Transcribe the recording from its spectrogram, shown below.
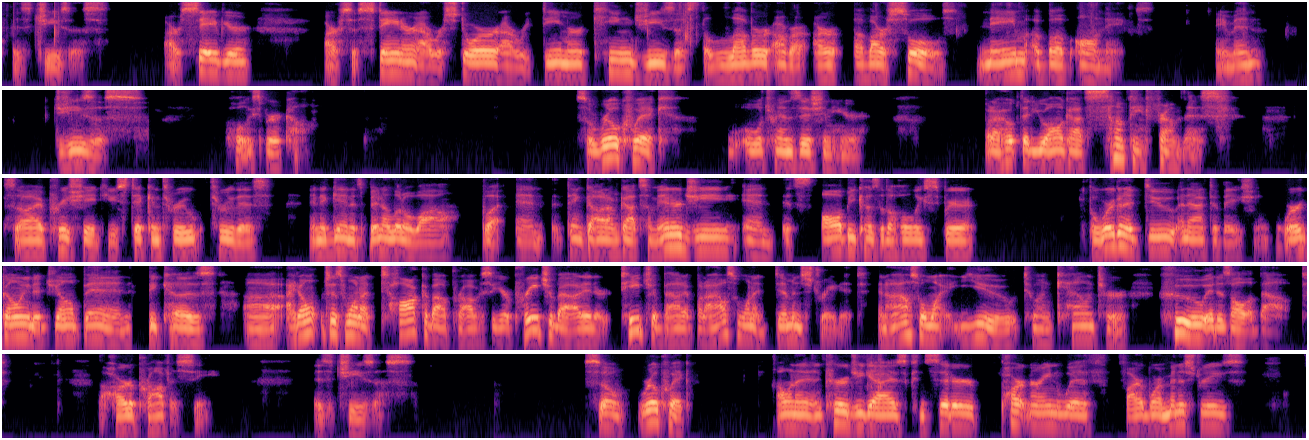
is Jesus, our savior, our sustainer, our restorer, our redeemer, King Jesus, the lover of our, our of our souls, name above all names. Amen. Jesus, Holy Spirit, come. So, real quick, we'll transition here. But I hope that you all got something from this. So I appreciate you sticking through through this. And again, it's been a little while, but and thank God I've got some energy and it's all because of the Holy Spirit. But we're going to do an activation. We're going to jump in because uh, I don't just want to talk about prophecy or preach about it or teach about it, but I also want to demonstrate it. And I also want you to encounter who it is all about. The heart of prophecy is Jesus. So, real quick, I want to encourage you guys consider partnering with Fireborn Ministries.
